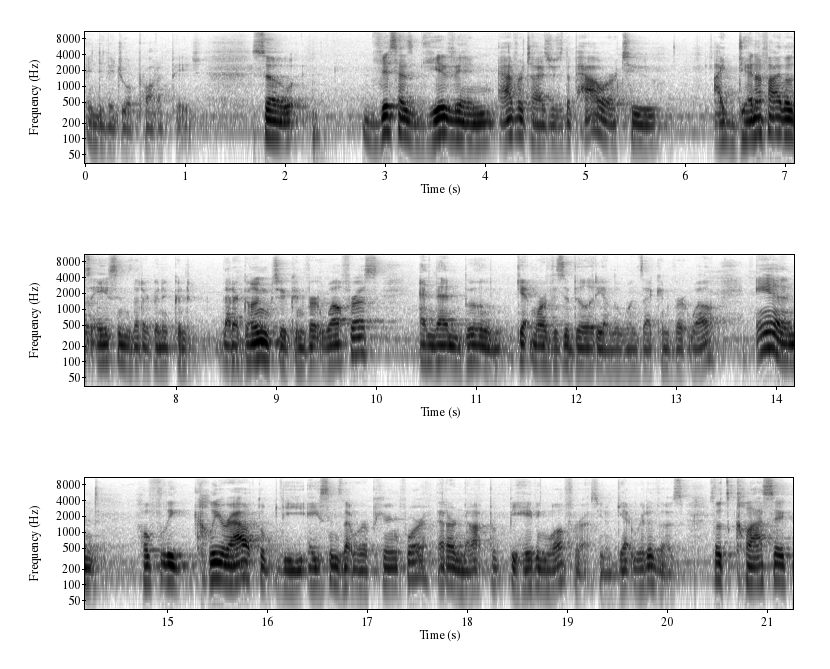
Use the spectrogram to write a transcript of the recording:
individual product page. So this has given advertisers the power to identify those ASINs that are going to that are going to convert well for us, and then boom, get more visibility on the ones that convert well, and hopefully clear out the, the ASINs that we're appearing for that are not behaving well for us. You know, get rid of those. So it's classic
